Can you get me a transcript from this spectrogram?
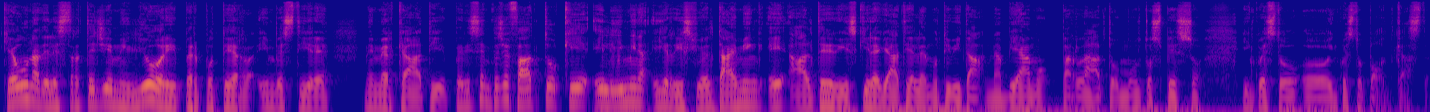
che è una delle strategie migliori per poter investire nei mercati, per il semplice fatto che elimina il rischio del timing e altri rischi legati all'emotività. Ne abbiamo parlato molto spesso in questo, uh, in questo podcast.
